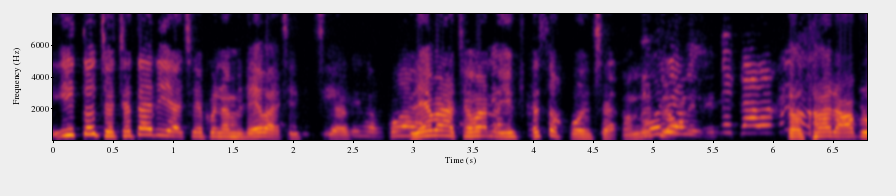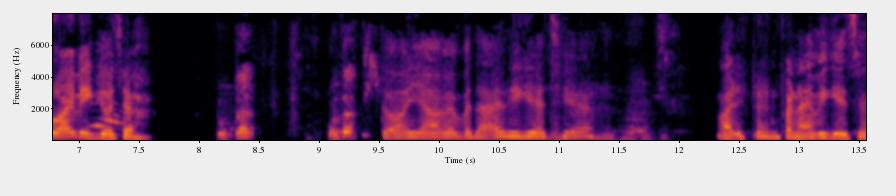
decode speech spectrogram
ઈ તો જ- જતા રહ્યા છે પણ અમે લેવા છે લેવા જવાનો એક રસ્તો હોય છે. તો ઘર આપણું આવી ગયું છે. તો અહીંયા અમે બધા આવી ગયા છીએ. મારી ફ્રેન્ડ પણ આવી ગઈ છે.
